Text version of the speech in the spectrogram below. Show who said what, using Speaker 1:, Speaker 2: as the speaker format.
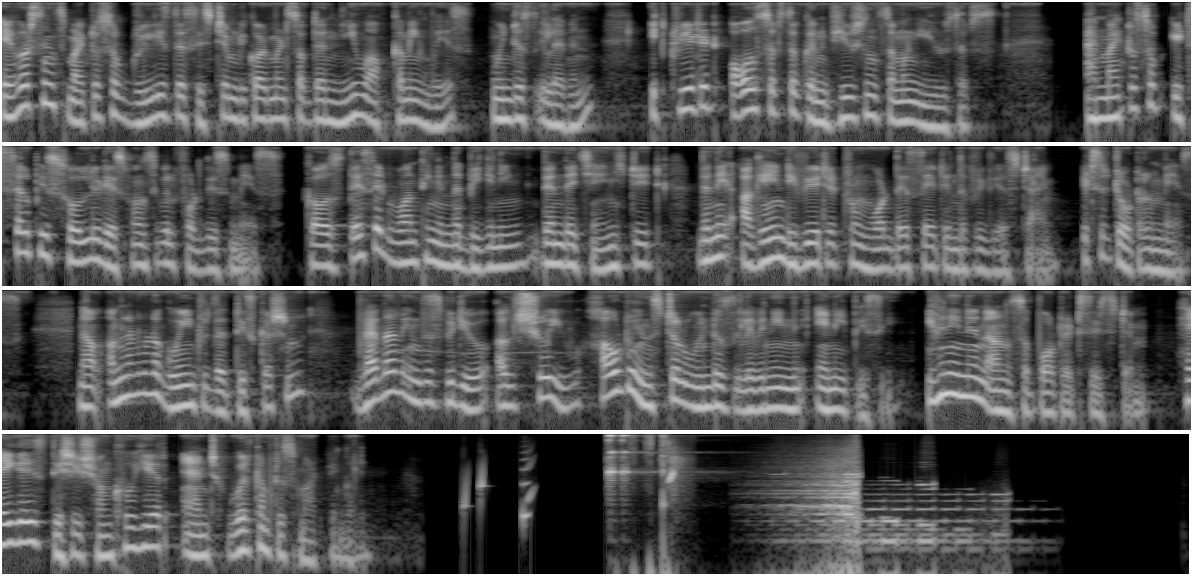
Speaker 1: Ever since Microsoft released the system requirements of the new upcoming OS, Windows 11, it created all sorts of confusions among users. And Microsoft itself is solely responsible for this mess. Cause they said one thing in the beginning, then they changed it, then they again deviated from what they said in the previous time. It's a total mess. Now I'm not gonna go into that discussion. Rather in this video, I'll show you how to install Windows 11 in any PC, even in an unsupported system. Hey guys, this is Shankho here and welcome to Smart Bengali.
